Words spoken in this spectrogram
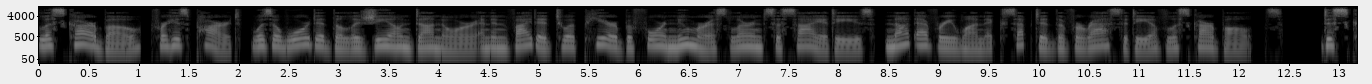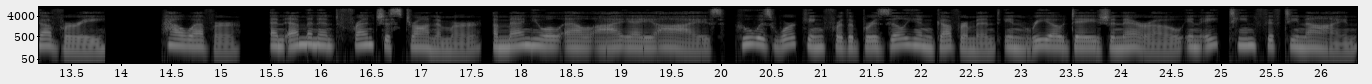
Lescarbault, for his part, was awarded the Légion d'honneur and invited to appear before numerous learned societies. Not everyone accepted the veracity of Lescarbault's discovery, however. An eminent French astronomer, Emmanuel Liais, who was working for the Brazilian government in Rio de Janeiro in 1859,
